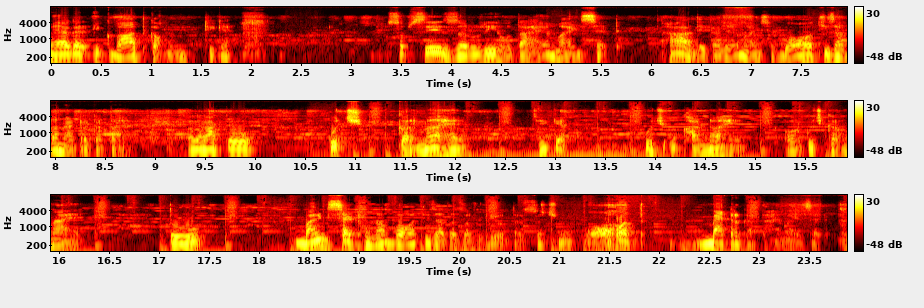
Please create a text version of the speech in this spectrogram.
मैं अगर एक बात कहूँ, ठीक है? सबसे ज़रूरी होता है माइंडसेट हाँ देखा जाए माइंडसेट बहुत ही ज़्यादा मैटर करता है। अगर आपको कुछ करना है, ठीक है? कुछ उखाड़ना है और कुछ करना है तो माइंड सेट होना बहुत ही ज़्यादा ज़रूरी होता है। सच में बहुत मैटर करता है माइंड सेट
